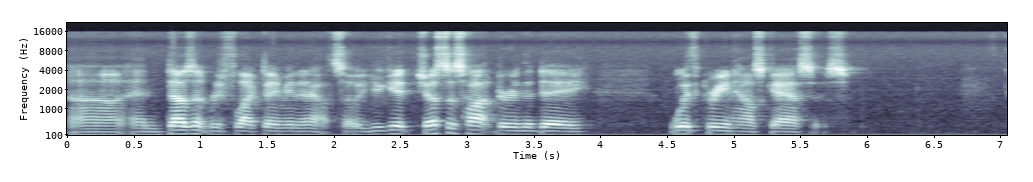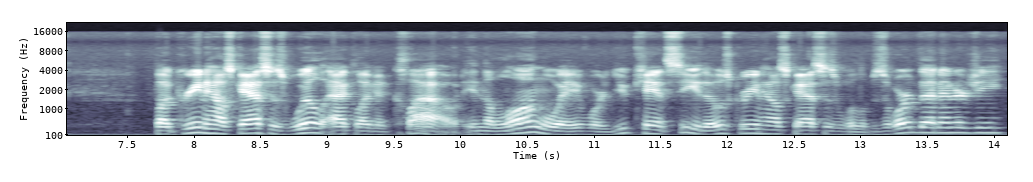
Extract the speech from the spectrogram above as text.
uh, and doesn't reflect anything out. So you get just as hot during the day with greenhouse gases. But greenhouse gases will act like a cloud. In the long wave where you can't see, those greenhouse gases will absorb that energy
